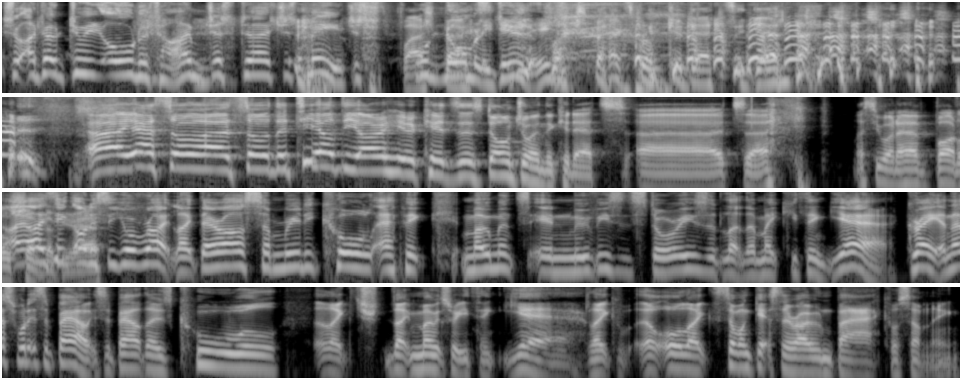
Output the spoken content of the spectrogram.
So I don't do it all the time. Just, uh, it's just me. Just wouldn't normally do this. Flashbacks from cadets again. uh, yeah, so uh, so the TLDR here, kids, is don't join the cadets. Uh, it's uh, unless you want to have bottles. I, I think your honestly you're right. Like there are some really cool, epic moments in movies and stories that like that make you think, yeah, great. And that's what it's about. It's about those cool like tr- like moments where you think, yeah, like or, like someone gets their own back or something.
